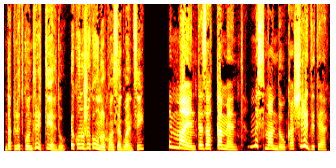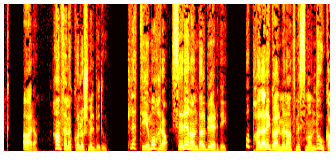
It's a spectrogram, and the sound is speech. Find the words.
dak li tkun trid tieħdu, ikunu x'ikunu l-konsegwenzi. Imma int eżattament, Miss Manduka, x'ridit hekk? Ara, ħa nfehmek kollox mill-bidu. Tlett ijiem oħra Seren għandha l-birthday u bħala rigal mingħand Miss Manduka,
